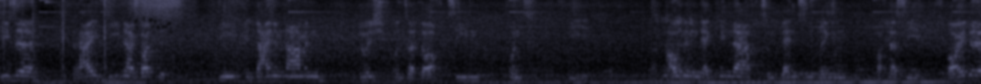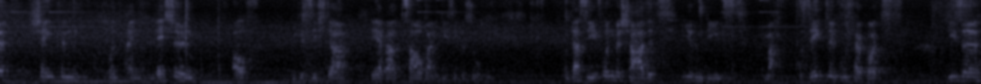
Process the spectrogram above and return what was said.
diese drei Diener Gottes, die in deinem Namen durch unser Dorf ziehen und die Augen der Kinder zum Glänzen bringen, auf dass sie Freude schenken und ein Lächeln auf die Gesichter derer zaubern, die sie besuchen. Und dass sie unbeschadet ihren Dienst machen. Segne, guter Gott, diese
